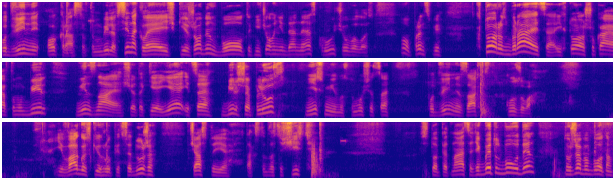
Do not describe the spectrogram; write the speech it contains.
подвійний окрас автомобіля. Всі наклеїчки, жоден болтик, нічого ніде не скручувалось. Ну, в принципі, хто розбирається і хто шукає автомобіль, він знає, що таке є, і це більше плюс, ніж мінус, тому що це подвійний захист кузова. І в ваговській групі це дуже часто є. Так, 126, 115. Якби тут був один, то вже би було там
